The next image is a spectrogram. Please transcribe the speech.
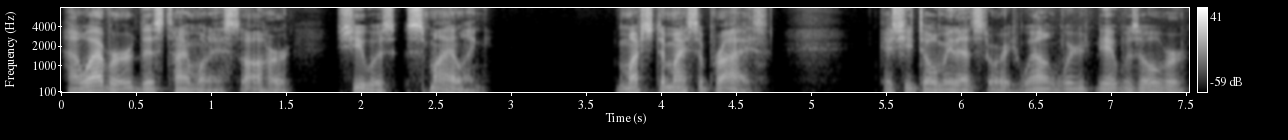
However, this time when I saw her, she was smiling, much to my surprise, because she told me that story. Well, it was over,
